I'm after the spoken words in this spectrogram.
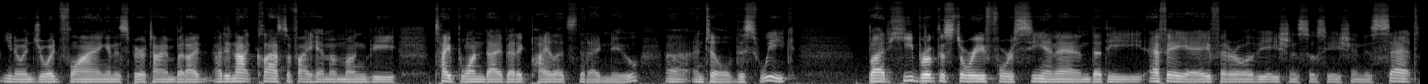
you know, enjoyed flying in his spare time, but I, I did not classify him among the Type One diabetic pilots that I knew uh, until this week. But he broke the story for CNN that the FAA, Federal Aviation Association, is set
